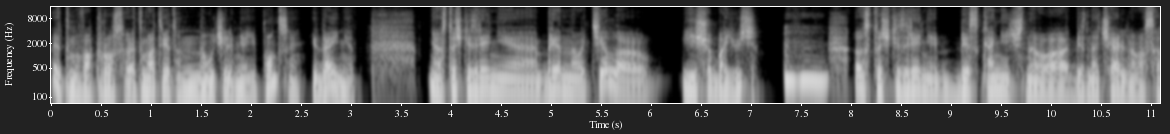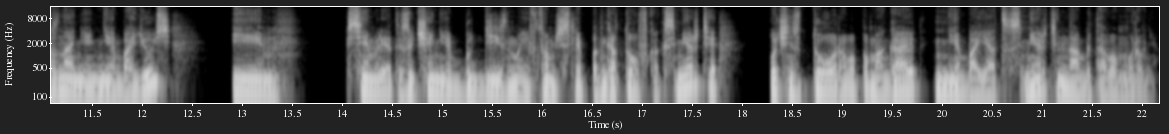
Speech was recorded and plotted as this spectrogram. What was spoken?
Этому вопросу, этому ответу научили меня японцы. И да, и нет. А С точки зрения бренного тела еще боюсь. Мгм. С точки зрения бесконечного, безначального сознания не боюсь. И 7 лет изучения буддизма и в том числе подготовка к смерти очень здорово помогают не бояться смерти на бытовом уровне.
